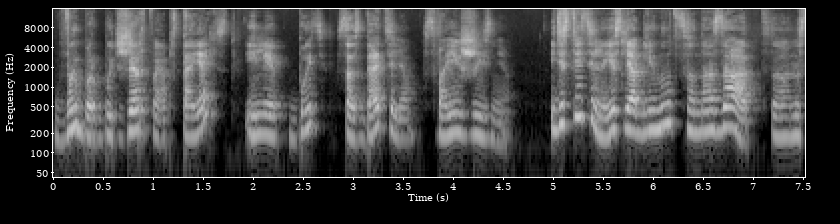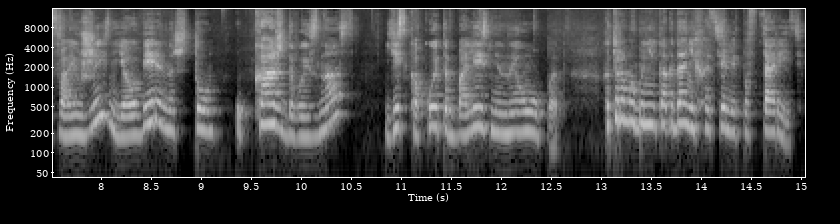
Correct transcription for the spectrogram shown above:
Выбор быть жертвой обстоятельств или быть создателем своей жизни. И действительно, если оглянуться назад э, на свою жизнь, я уверена, что у каждого из нас есть какой-то болезненный опыт, который мы бы никогда не хотели повторить.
